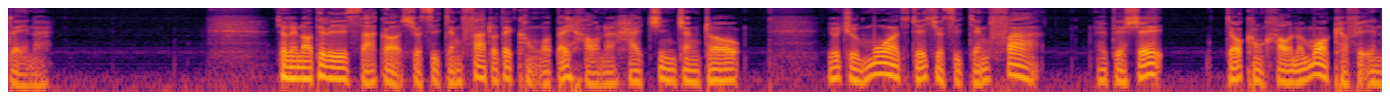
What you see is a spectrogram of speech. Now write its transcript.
เดนะจะเลนอที่ลิสาก็ชวสิจังฟ้าตัวเด็กของว่าไปเห่านะหายจินจังโจอยู่จู่มัวจะเกี่วสิจังฟา แต่เช่เจ้าของเขาเนาะมั่วคาเฟอีน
